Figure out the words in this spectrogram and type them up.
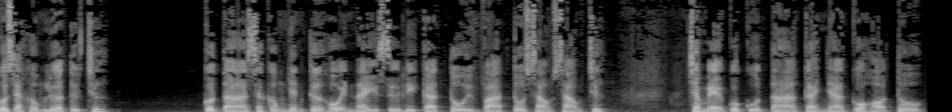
Cô sẽ không lừa tôi chứ? Cô ta sẽ không nhân cơ hội này xử lý cả tôi và Tô Sảo Sảo chứ. Cha mẹ của cô ta, cả nhà của họ Tô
